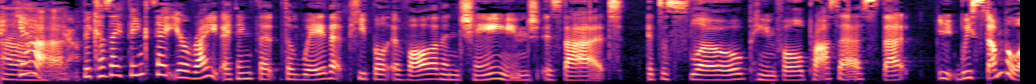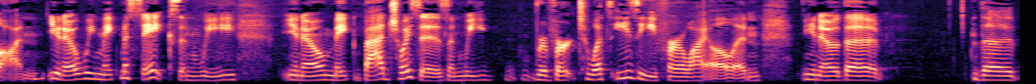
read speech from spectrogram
yeah, yeah, because I think that you're right. I think that the way that people evolve and change is that it's a slow, painful process that we stumble on. You know, we make mistakes and we, you know, make bad choices and we revert to what's easy for a while. And, you know, the, the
